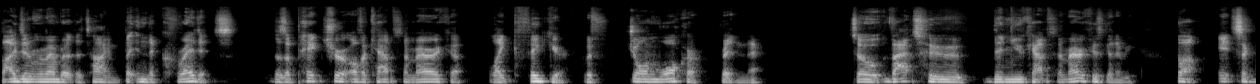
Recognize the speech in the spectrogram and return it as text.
but I didn't remember at the time. But in the credits, there's a picture of a Captain America like figure with John Walker written there. So that's who the new Captain America is going to be. But it's a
